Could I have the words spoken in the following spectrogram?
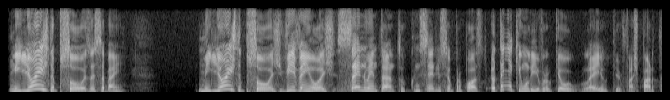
Milhões de pessoas, ouça bem, milhões de pessoas vivem hoje sem, no entanto, conhecerem o seu propósito. Eu tenho aqui um livro que eu leio, que faz parte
